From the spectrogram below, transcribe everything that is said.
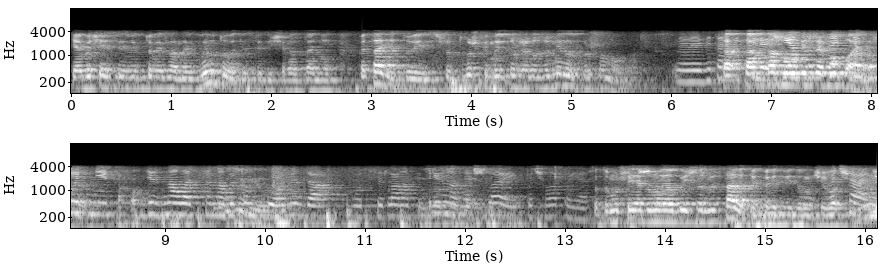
Я вибачаюся, Віктор Іванович, виготовити в слідчий раз дані питання, то є, щоб трошки ми теж розуміли, про що мова. Е, Віталій Та- там- Васильович, було я більше про це глобальніше. сьогодні дізналася на Зрозуміло. виконкомі, да. От Світлана Петрівна Зрозуміло. зайшла і почала пояснювати. Тому що я думаю, обично ви ставите перед відом чого. Звичайно. Ну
